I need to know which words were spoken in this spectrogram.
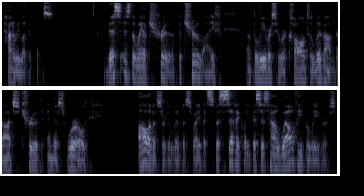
how do we look at this? This is the way of truth, the true life of believers who are called to live out God's truth in this world. All of us are to live this way, but specifically, this is how wealthy believers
